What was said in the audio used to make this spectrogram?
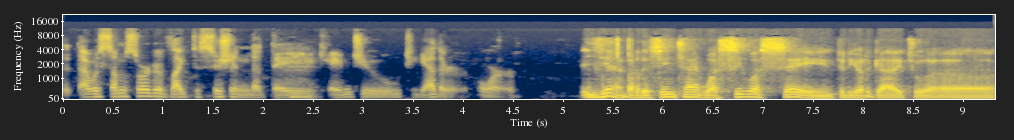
That that was some sort of like decision that they came to together, or Yeah, but at the same time, what she was saying to the other guy, to uh,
